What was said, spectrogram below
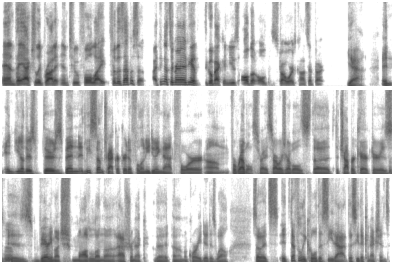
and they actually brought it into full light for this episode. I think that's a great idea to go back and use all the old Star Wars concept art. Yeah. And and you know, there's there's been at least some track record of Filoni doing that for um for Rebels, right? Star Wars Rebels. The the chopper character is Mhm. is very much modeled on the astromech that uh, McQuarrie did as well. So it's it's definitely cool to see that to see the connections.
